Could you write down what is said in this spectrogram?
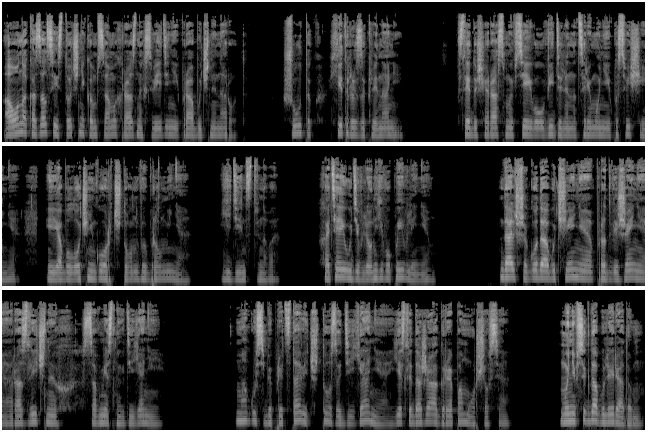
А он оказался источником самых разных сведений про обычный народ. Шуток, хитрых заклинаний. В следующий раз мы все его увидели на церемонии посвящения, и я был очень горд, что он выбрал меня. Единственного. Хотя и удивлен его появлением. Дальше года обучения, продвижения, различных совместных деяний. Могу себе представить, что за деяние, если даже Агре поморщился. Мы не всегда были рядом,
